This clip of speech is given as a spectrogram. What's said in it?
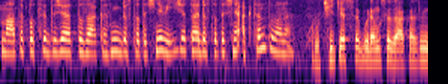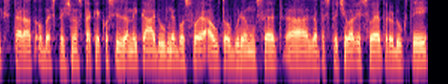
Máte pocit, že to zákazník dostatečně ví, že to je dostatečně akcentované? Určitě se bude muset zákazník starat o bezpečnost, tak jako si zamyká dům nebo svoje auto, bude muset zabezpečovat i svoje produkty.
